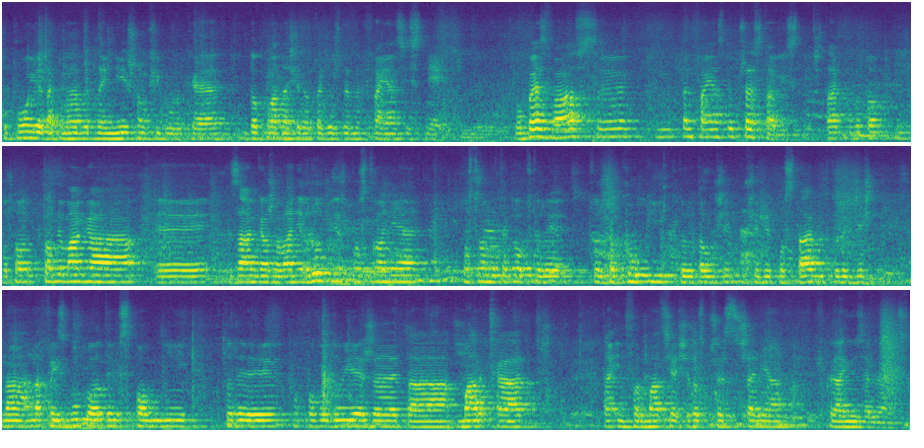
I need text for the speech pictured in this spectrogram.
kupuje taką nawet najmniejszą figurkę, dokłada się do tego, że ten fajans istnieje. Bo bez Was e, ten fajans by przestał istnieć, tak? Bo to, bo to, to wymaga e, zaangażowania również po stronie, po stronie tego, który, który to kupi, który to u siebie, u siebie postawi, który gdzieś na, na Facebooku o tym wspomni, który powoduje, że ta marka, ta informacja się rozprzestrzenia kraju i za granicą.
